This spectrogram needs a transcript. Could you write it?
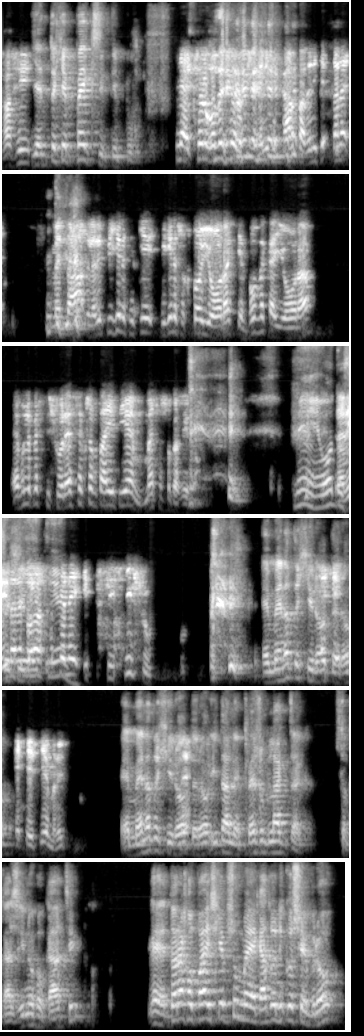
Φάση... Γιατί το είχε παίξει τύπου. Ναι, ξέρω εγώ, δεν ξέρω. δεν είχε κάρτα, δεν είχε. Ήταν με μετά, δηλαδή πήγαινες εκεί, πήγαινες 8 η ώρα και 12 η ώρα έβλεπες τις ουρές έξω από τα ATM μέσα στο καζίνο. ναι, όντως. Δηλαδή ήταν τώρα ήταν η ψυχή σου. Εμένα το χειρότερο. Έχει ATM, ναι. Εμένα το χειρότερο ναι. ήταν παίζω blackjack. Στο καζίνο έχω κάτσει. Ε, τώρα έχω πάει σκέψου με 120 ευρώ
